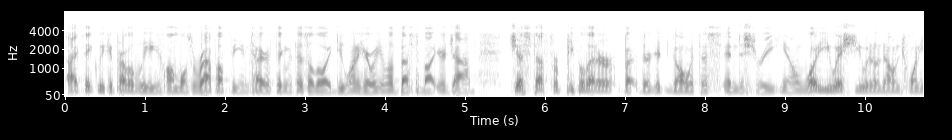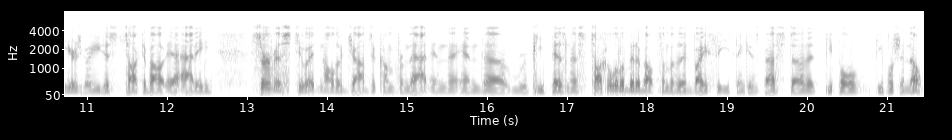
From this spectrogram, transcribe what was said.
I think we could probably almost wrap up the entire thing with this. Although I do want to hear what you love best about your job. Just stuff for people that are but they're going with this industry. You know, what do you wish you would have known 20 years ago? You just talked about adding service to it and all the jobs that come from that and the, and uh, repeat business. Talk a little bit about some of the advice that you think is best uh, that people people should know.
